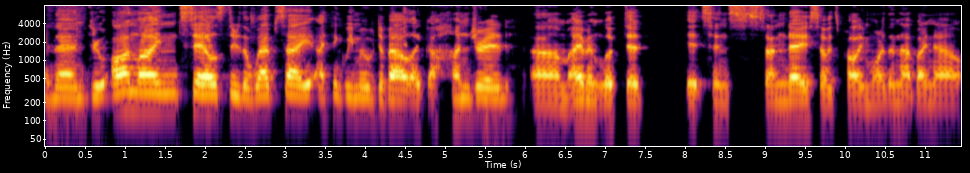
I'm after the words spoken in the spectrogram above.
And then through online sales through the website, I think we moved about like a hundred. Um, I haven't looked at it since Sunday, so it's probably more than that by now.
